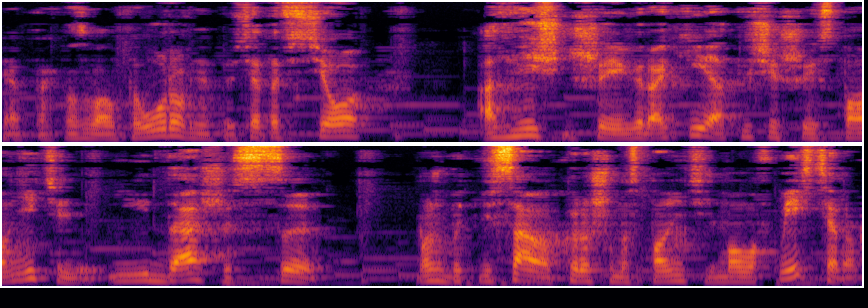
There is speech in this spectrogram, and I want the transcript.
я бы так назвал это уровня. То есть это все отличнейшие игроки, отличнейшие исполнители. И даже с, может быть, не самым хорошим исполнителем Молов Мейстеров,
